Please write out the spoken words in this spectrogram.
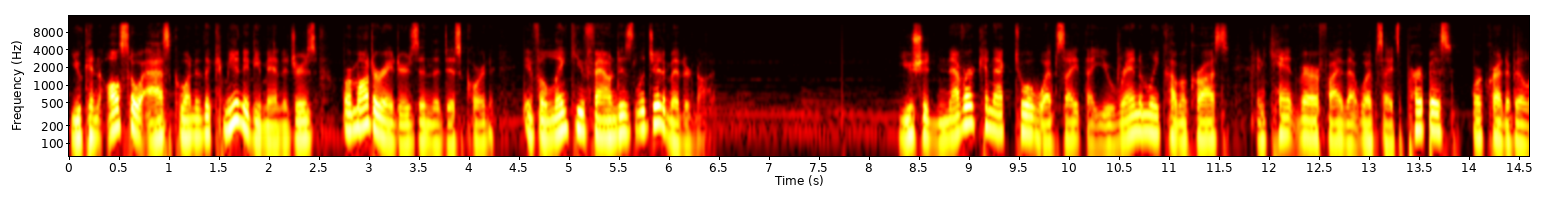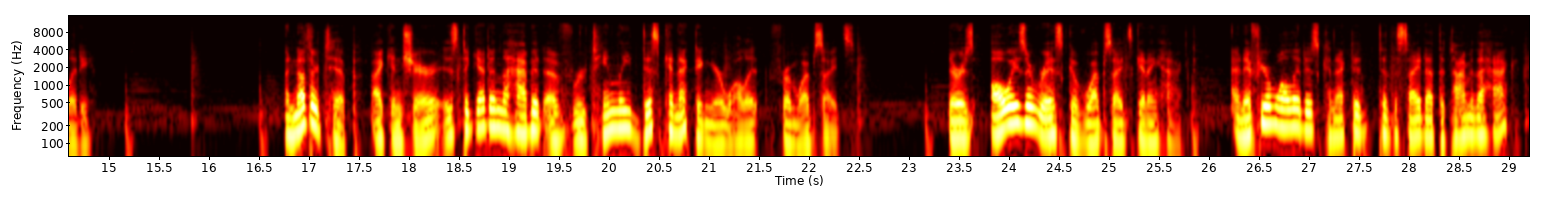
You can also ask one of the community managers or moderators in the Discord if a link you found is legitimate or not. You should never connect to a website that you randomly come across and can't verify that website's purpose or credibility. Another tip I can share is to get in the habit of routinely disconnecting your wallet from websites. There is always a risk of websites getting hacked, and if your wallet is connected to the site at the time of the hack,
